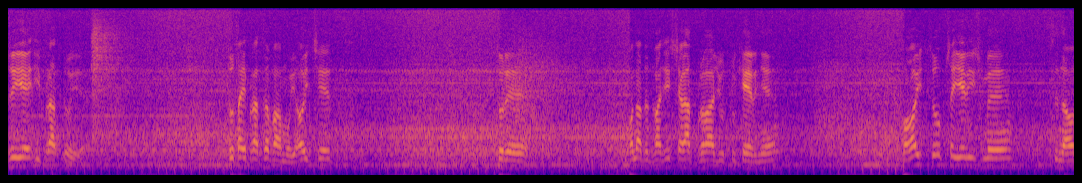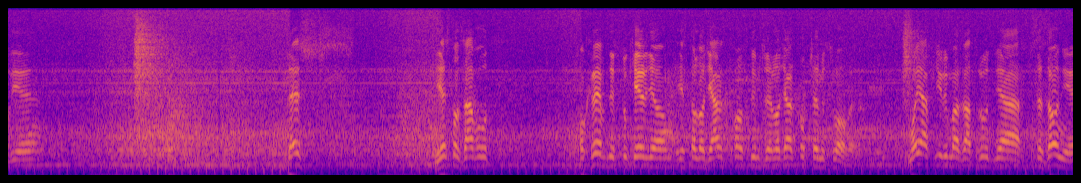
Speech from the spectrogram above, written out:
żyję i pracuję. Tutaj pracował mój ojciec, który ponad 20 lat prowadził cukiernię. Po ojcu przejęliśmy synowie. Też jest to zawód pokrewny z cukiernią, jest to lodziarstwo, z tym, że lodziarstwo przemysłowe. Moja firma zatrudnia w sezonie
